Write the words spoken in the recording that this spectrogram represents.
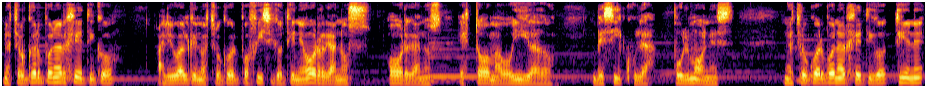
Nuestro cuerpo energético, al igual que nuestro cuerpo físico, tiene órganos, órganos, estómago, hígado, vesícula, pulmones. Nuestro cuerpo energético tiene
